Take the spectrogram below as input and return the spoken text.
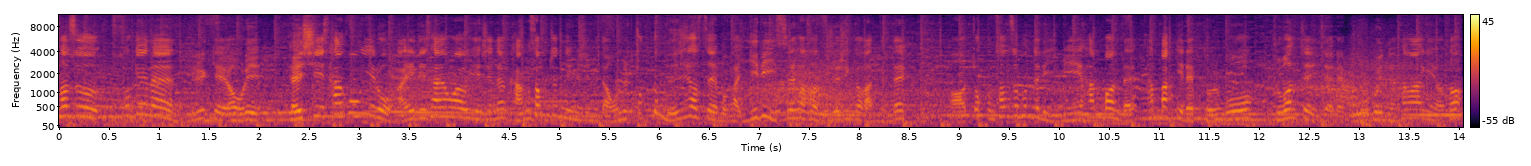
선수 소개는 드릴게요. 우리 대시 402로 아이디 사용하고 계시는 강성준 님이십니다. 오늘 조금 늦으셨어요. 뭔가 일이 있으셔서 늦으신 것 같은데 어, 조금 선수분들이 이미 한번한 바퀴 랩 돌고 두 번째 이제 랩 돌고 있는 상황이어서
